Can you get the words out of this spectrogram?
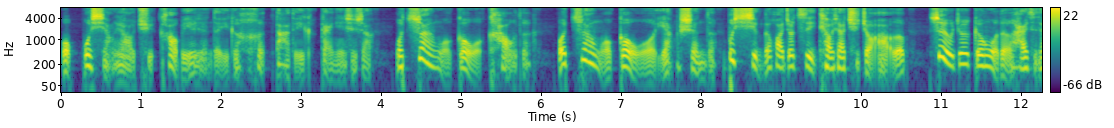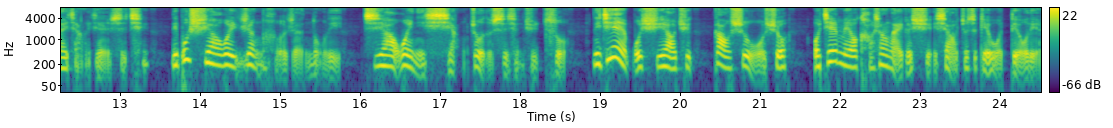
我不想要去靠别人的一个很大的一个概念是啥，我赚我够我靠的，我赚我够我养生的，不行的话就自己跳下去就好了。所以我就跟我的孩子在讲一件事情：你不需要为任何人努力，只要为你想做的事情去做。你今天也不需要去告诉我说，我今天没有考上哪一个学校就是给我丢脸。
